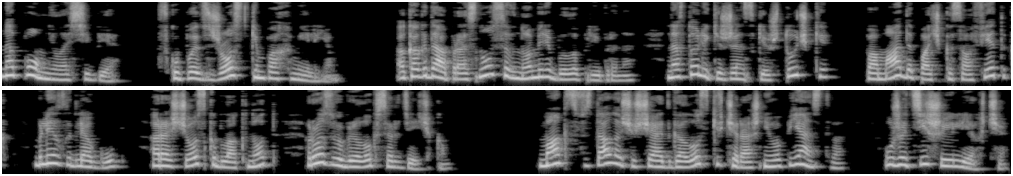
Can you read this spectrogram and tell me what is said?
напомнил о себе, в купе с жестким похмельем. А когда проснулся, в номере было прибрано. На столике женские штучки, помада, пачка салфеток, блеск для губ, расческа, блокнот, розовый брелок с сердечком. Макс встал, ощущая отголоски вчерашнего пьянства, уже тише и легче.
